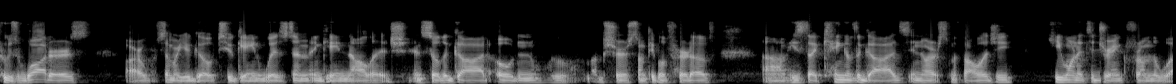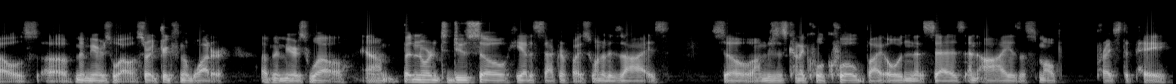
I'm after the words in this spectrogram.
whose waters are somewhere you go to gain wisdom and gain knowledge. And so the god Odin, who I'm sure some people have heard of, um, he's the king of the gods in Norse mythology. He wanted to drink from the wells of Mimir's well, sorry, drink from the water of Mimir's well. Um, but in order to do so, he had to sacrifice one of his eyes. So um, there's this kind of cool quote by Odin that says, An eye is a small price to pay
